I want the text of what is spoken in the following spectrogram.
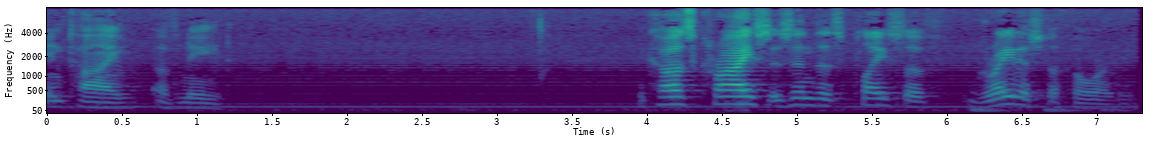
in time of need. Because Christ is in this place of greatest authority,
